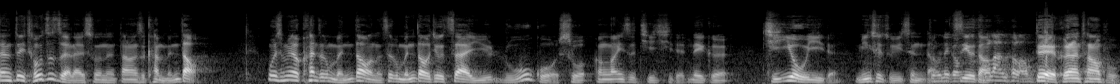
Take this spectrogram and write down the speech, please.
但是对投资者来说呢，当然是看门道。为什么要看这个门道呢？这个门道就在于，如果说刚刚一直提起的那个极右翼的民粹主义政党自由党，对荷兰特朗普，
